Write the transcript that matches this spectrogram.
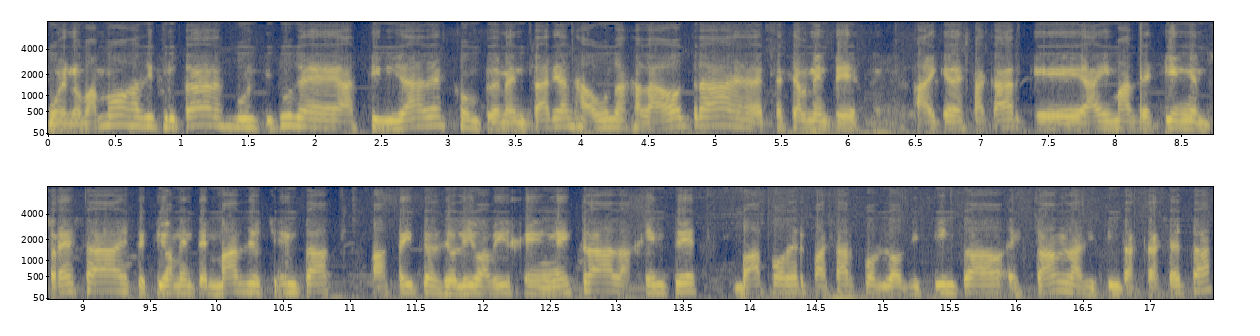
Bueno, vamos a disfrutar multitud de actividades complementarias a unas a la otra, especialmente hay que destacar que hay más de 100 empresas, efectivamente más de 80 aceites de oliva virgen extra, la gente va a poder pasar por los distintos stands, las distintas casetas,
